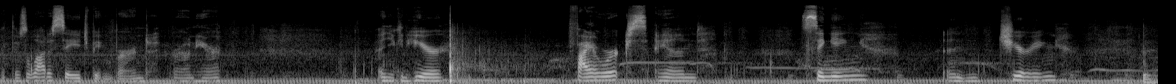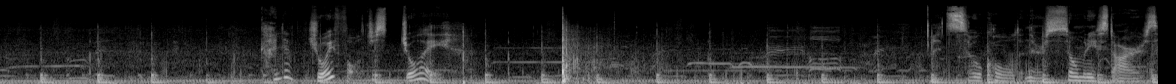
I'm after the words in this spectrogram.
Like there's a lot of sage being burned around here. And you can hear fireworks and singing and cheering. Kind of joyful, just joy. It's so cold and there's so many stars.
